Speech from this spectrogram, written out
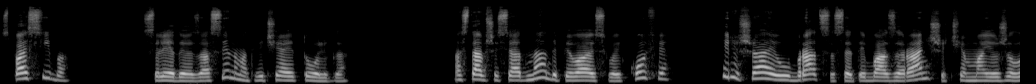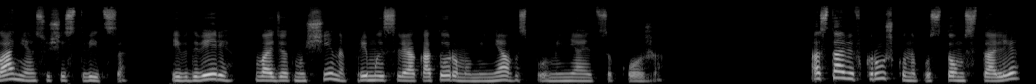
«Спасибо!» Следуя за сыном, отвечает Ольга. Оставшись одна, допиваю свой кофе и решаю убраться с этой базы раньше, чем мое желание осуществится. И в двери войдет мужчина, при мысли о котором у меня воспламеняется кожа. Оставив кружку на пустом столе,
